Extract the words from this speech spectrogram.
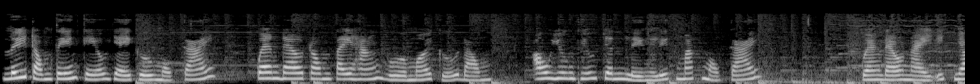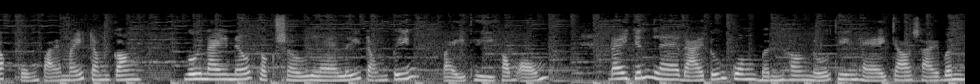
Lý Trọng Tiến kéo dây cương một cái, quan đao trong tay hắn vừa mới cử động, Âu Dương Thiếu Chinh liền liếc mắt một cái. Quan đao này ít nhất cũng phải mấy trăm cân, người này nếu thật sự là Lý Trọng Tiến, vậy thì không ổn. Đây chính là đại tướng quân bình hơn nửa thiên hệ cho Sài Vinh.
